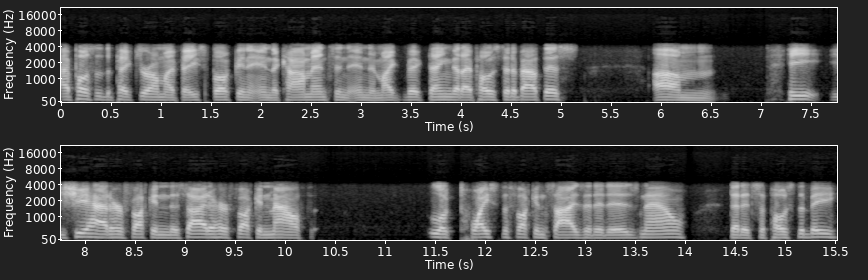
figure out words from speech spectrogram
I posted the picture on my Facebook and in, the comments and in the Mike Vick thing that I posted about this. Um, he she had her fucking the side of her fucking mouth look twice the fucking size that it is now that it's supposed to be,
